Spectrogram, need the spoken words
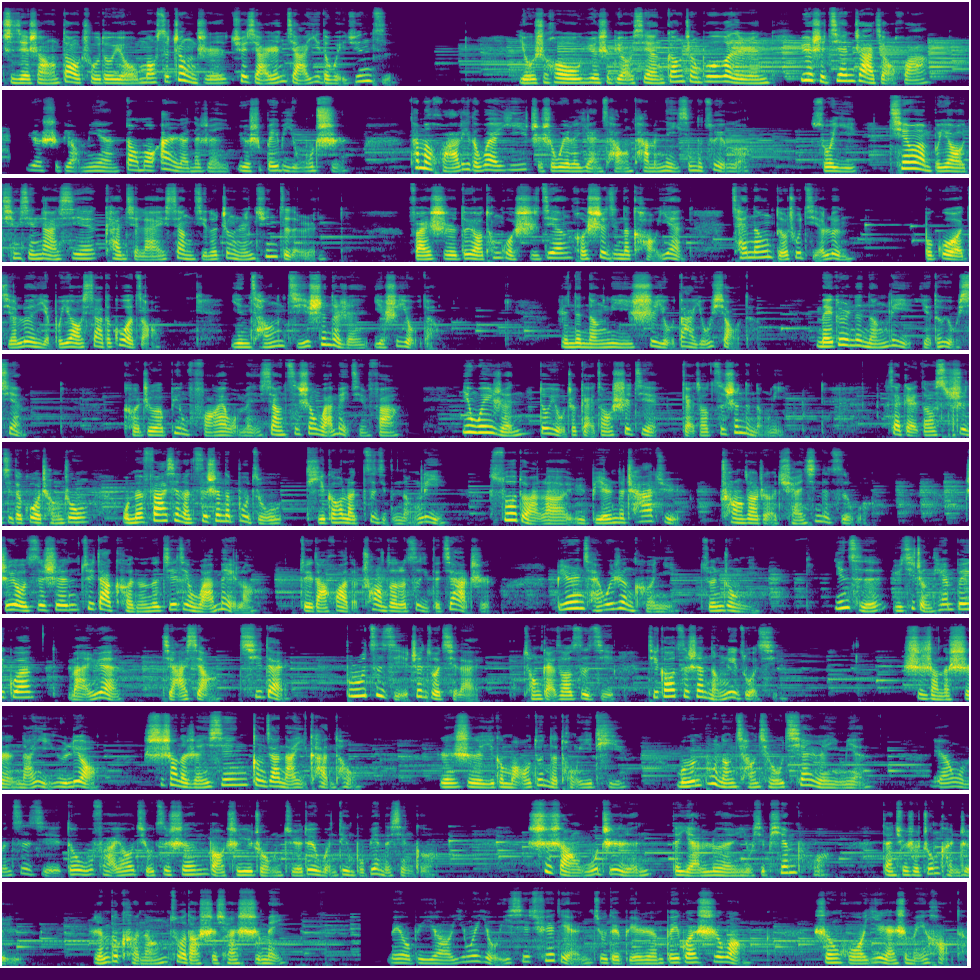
世界上到处都有貌似正直却假仁假义的伪君子。有时候，越是表现刚正不阿的人，越是奸诈狡猾；越是表面道貌岸然的人，越是卑鄙无耻。他们华丽的外衣，只是为了掩藏他们内心的罪恶。所以，千万不要轻信那些看起来像极了正人君子的人。凡事都要通过时间和事件的考验，才能得出结论。不过结论也不要下得过早，隐藏极深的人也是有的。人的能力是有大有小的，每个人的能力也都有限。可这并不妨碍我们向自身完美进发，因为人都有着改造世界、改造自身的能力。在改造世界的过程中，我们发现了自身的不足，提高了自己的能力，缩短了与别人的差距，创造着全新的自我。只有自身最大可能的接近完美了，最大化的创造了自己的价值，别人才会认可你、尊重你。因此，与其整天悲观、埋怨、假想、期待，不如自己振作起来，从改造自己、提高自身能力做起。世上的事难以预料，世上的人心更加难以看透。人是一个矛盾的统一体，我们不能强求千人一面。连我们自己都无法要求自身保持一种绝对稳定不变的性格。世上无直人的言论有些偏颇，但却是中肯之语。人不可能做到十全十美，没有必要因为有一些缺点就对别人悲观失望。生活依然是美好的，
